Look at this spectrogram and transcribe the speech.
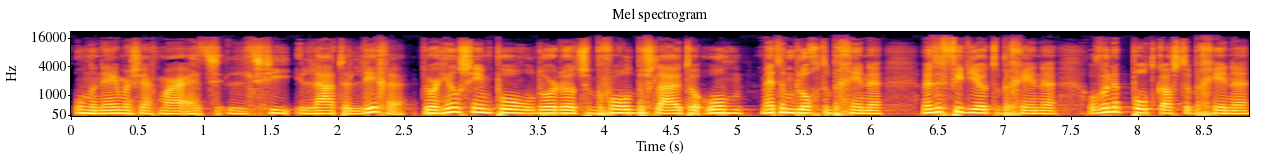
ondernemers zeg maar, het zie laten liggen. Door heel simpel, doordat ze bijvoorbeeld besluiten om met een blog te beginnen, met een video te beginnen of met een podcast te beginnen.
